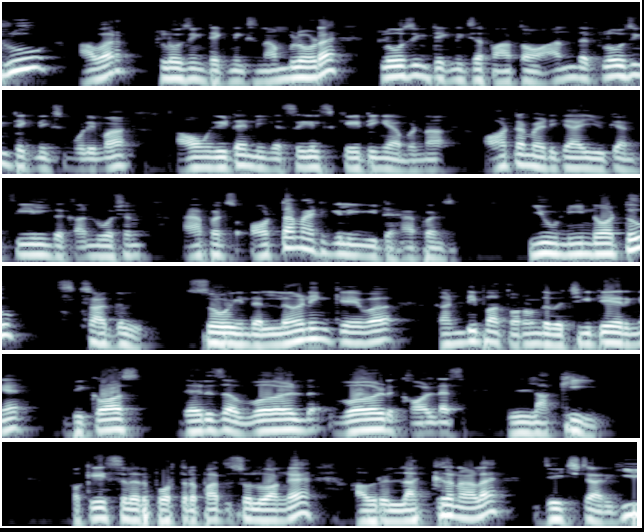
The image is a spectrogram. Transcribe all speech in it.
through our closing techniques நம்மளோட க்ளோசிங் டெக்னிக்ஸை பார்த்தோம். அந்த க்ளோசிங் டெக்னிக்ஸ் மூலிமா அவங்ககிட்ட நீங்கள் சேல்ஸ் கேட்டீங்க அப்படின்னா ஆட்டோமேட்டிக்காக you can feel the conversion happens automatically it happens you need not to struggle so இந்த லேர்னிங் கேவை கண்டிப்பாக திறந்து வச்சுக்கிட்டே இருங்க. Because there is a world word called as lucky okay சிலர் ஒருத்தரை பார்த்து சொல்லுவாங்க அவர் லக்குனால ஜெயிச்சிட்டார். He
